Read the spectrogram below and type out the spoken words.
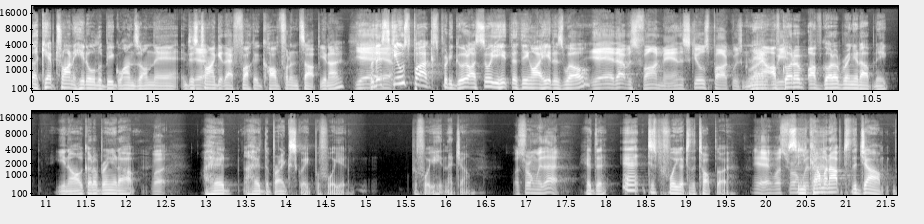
I kept trying to hit all the big ones on there and just Yeah. try and get that fucking confidence up, you know. Yeah, But the yeah. skills park's pretty good. I saw you hit the thing I hit as well. yeah, that was fun, man. The skills park was great. Now I've We- got to I've got to bring it up, Nick. You know I've got to bring it up. what? I heard I heard the brake squeak before you before you hitting that jump. What's wrong with that? Heard the eh, just before you got to the top though. Yeah, what's wrong So you're with coming that? up to the jump,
